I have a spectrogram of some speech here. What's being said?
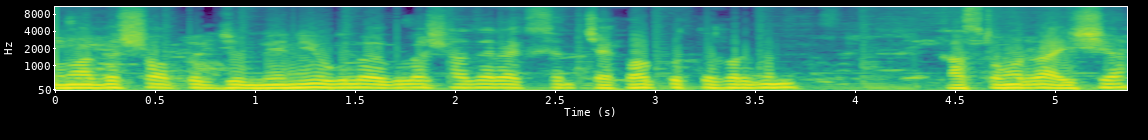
ওনাদের শপের যে মেনিউ গুলো এগুলো সাজা রাখছেন। চেক আউট করতে পারবেন কাস্টমাররা আইসা।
